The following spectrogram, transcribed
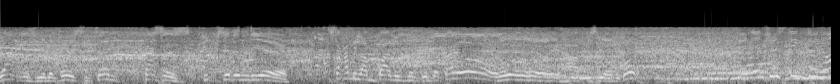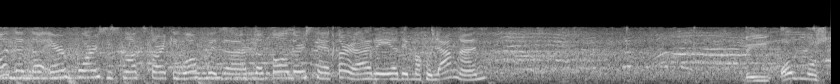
Jack is with the first attempt. Passes, keeps it in the air. Sa kabilang panig magpunta tayo. Uy, happy si Yonko. And interesting to note that the Air Force is not starting off with uh, the taller setter, ah, Rhea de Maculangan. They almost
